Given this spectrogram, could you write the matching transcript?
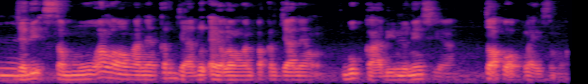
hmm. jadi semua lowongan yang kerja eh lowongan pekerjaan yang buka di Hmm. Indonesia itu aku apply semua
